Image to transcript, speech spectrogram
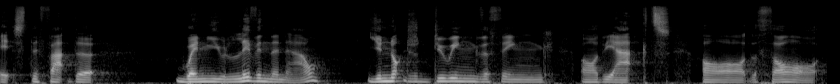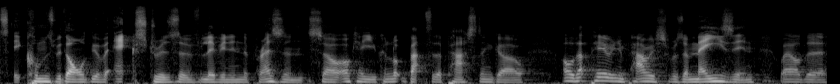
It's the fact that when you live in the now, you're not just doing the thing or the act or the thought. It comes with all the other extras of living in the present. So, okay, you can look back to the past and go, oh, that period in Paris was amazing. Well, the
